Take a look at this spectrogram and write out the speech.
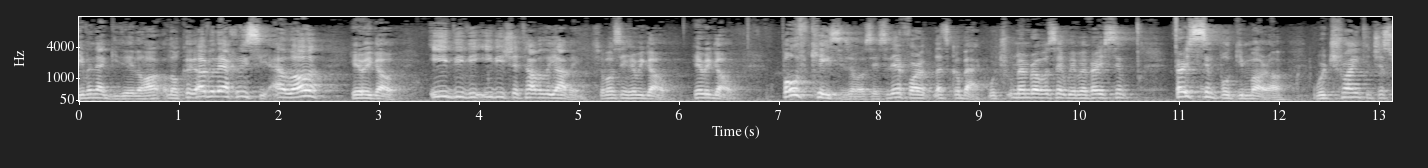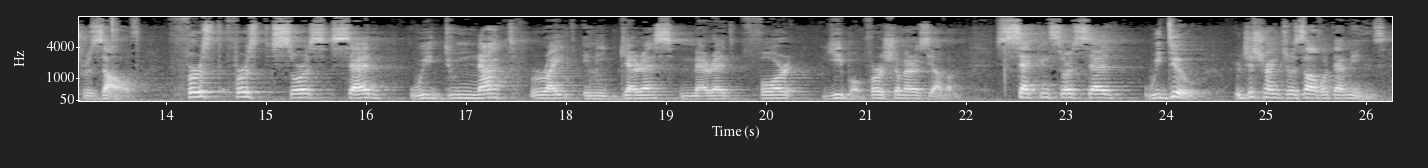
Even that here we go. So we'll say, here we go. Here we go. Both cases, I will say. So therefore, let's go back. Which remember, I will say we have a very simple, very simple Gemara. We're trying to just resolve. First, first source said we do not write any geres mered for yibum, for shomeres yavam. Second source said we do. We're just trying to resolve what that means.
